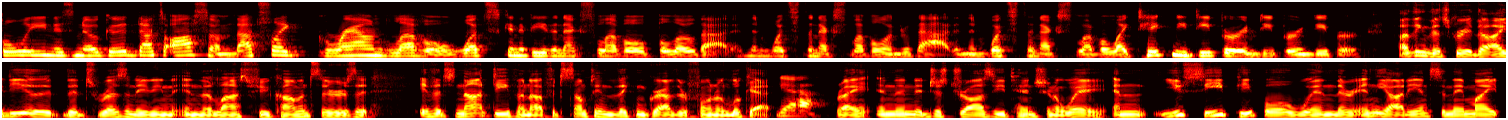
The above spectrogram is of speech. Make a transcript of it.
bullying is no good, that's awesome. That's like ground level. What's going to be the next level below that? And then what's the next level under that? And then what's the next level? Like take me deeper and deeper and deeper. I think that's great. The idea that, that's resonating in the last few comments there is that if it's not deep enough, it's something that they can grab their phone and look at. Yeah. Right. And then it just draws the attention away. And you see people when they're in the audience and they might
